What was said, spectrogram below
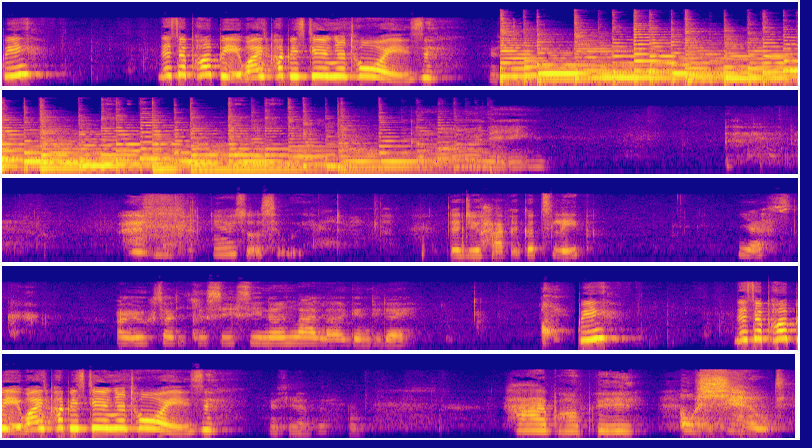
Puppy? There's a puppy. Why is puppy stealing your toys? Good morning. You're so sweet. Did you have a good sleep? Yes. Are you excited to see Sina and Lila again today? Puppy? There's a puppy. Why is puppy stealing your toys? Hi, puppy. Oh shoot!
